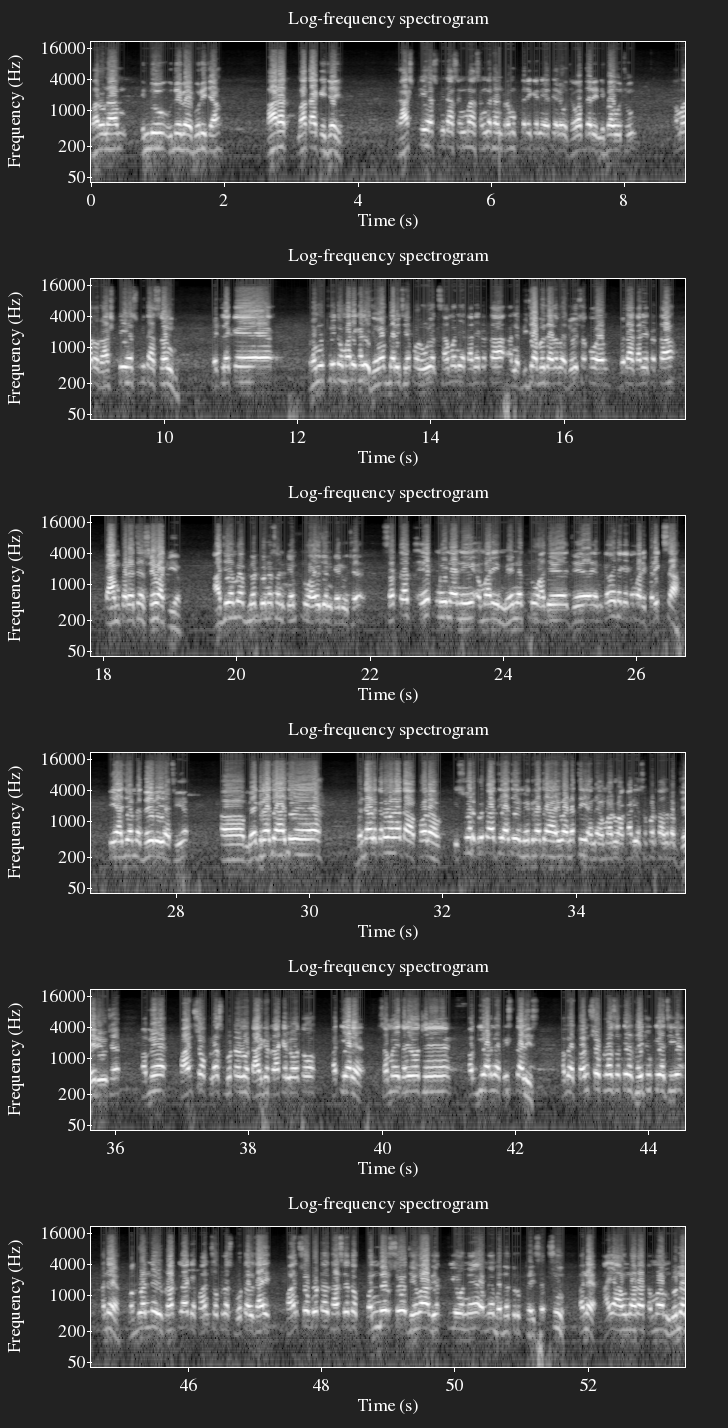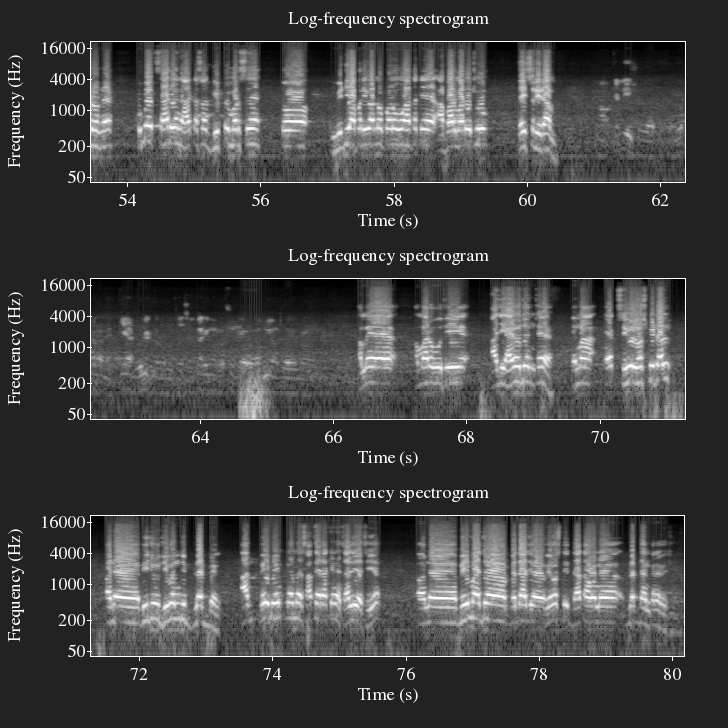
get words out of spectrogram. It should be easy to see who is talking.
Speaker 1: મારું નામ હિન્દુ ઉદયભાઈ બોરીચા. ભારત માતા કી જય. રાષ્ટ્રીય અસ્મિતા સંઘમાં સંગઠન પ્રમુખ તરીકેની અત્યારે હું જવાબદારી નિભાવું છું. અમારો રાષ્ટ્રીય અસ્મિતા સંઘ એટલે કે પ્રમુખની તો મારી ખાલી જવાબદારી છે, પણ હું એક સામાન્ય કાર્યકર્તા અને બીજા બધા તમે જોઈ શકો એમ, બધા કાર્યકર્તા કામ કરે છે સેવાકીય. આજે અમે બ્લડ ડોનેશન કેમ્પનું આયોજન કર્યું છે. સતત એક મહિનાની અમારી મહેનતનું આજે જે એમ કહેવાય ને કે અમારી પરીક્ષા એ આજે અમે દઈ રહ્યા છીએ. મેઘરાજા આજે બંધારણ કરવાના હતા, પણ ઈશ્વર કૃપાથી આજે મેઘરાજા આવ્યા નથી અને અમારું આ કાર્ય સફળતા તરફ જઈ રહ્યું છે. અમે પાંચસો પ્લસ બોટલનો ટાર્ગેટ રાખેલો હતો. અત્યારે સમય થયો છે અગિયાર ને પિસ્તાલીસ. અમે ત્રણસો પ્લસ અત્યારે થઈ ચૂક્યા છીએ અને ભગવાનને એવી પ્રાર્થના કે પાંચસો પ્લસ બોટલ થાય. પાંચસો બોટલ થશે તો પંદરસો જેવા વ્યક્તિઓને અમે મદદરૂપ થઈ શકશું અને આયા આવનારા તમામ ડોનરોને ખૂબ જ સારી અને આકર્ષક ગિફ્ટ મળશે. તો મીડિયા પરિવારનો પણ હું આ તકે આભાર માનું છું. જય શ્રી રામ. અમે અમારું જે આ જે આયોજન છે એમાં એક સિવિલ હોસ્પિટલ અને બીજું જીવનદીપ બ્લડ બેંક. આ બે બેંકને અમે સાથે રાખીને ચાલીએ છીએ અને બેમાં જ બધા જ વ્યવસ્થિત દાતાઓને બ્લડ કરાવીએ છીએ છે.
